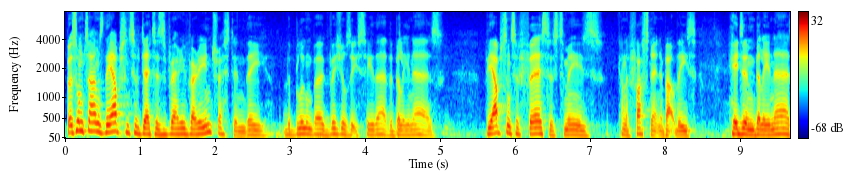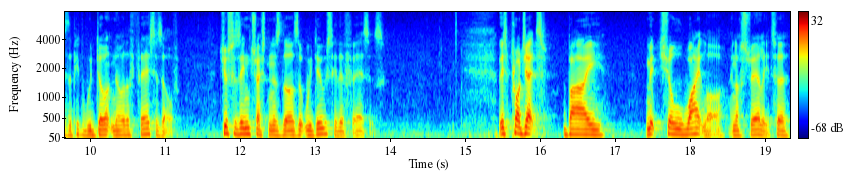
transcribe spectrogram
But sometimes the absence of data is very, very interesting. The, the Bloomberg visuals that you see there, the billionaires. The absence of faces to me is kind of fascinating about these hidden billionaires, the people we don't know the faces of. Just as interesting as those that we do see the faces. This project by Mitchell Whitelaw in Australia to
